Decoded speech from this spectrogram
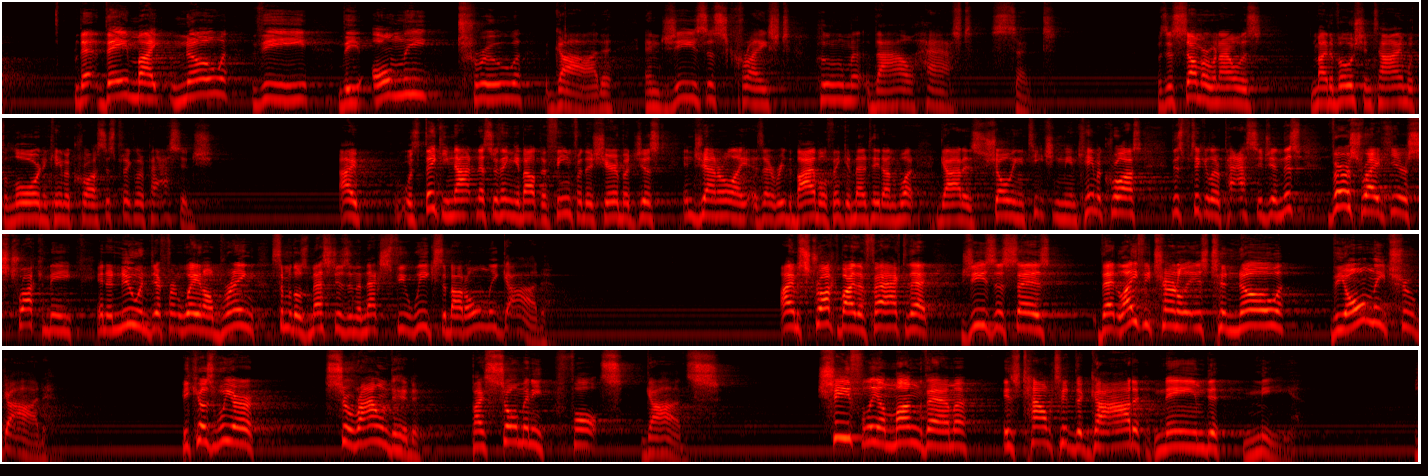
that they might know thee, the only true God, and Jesus Christ, whom thou hast sent. It was this summer when I was in my devotion time with the Lord and came across this particular passage. I was thinking, not necessarily thinking about the theme for this year, but just in general, I, as I read the Bible, think and meditate on what God is showing and teaching me, and came across this particular passage. And this verse right here struck me in a new and different way. And I'll bring some of those messages in the next few weeks about only God. I am struck by the fact that Jesus says, that life eternal is to know the only true God. Because we are surrounded by so many false gods. Chiefly among them is touted the God named me.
